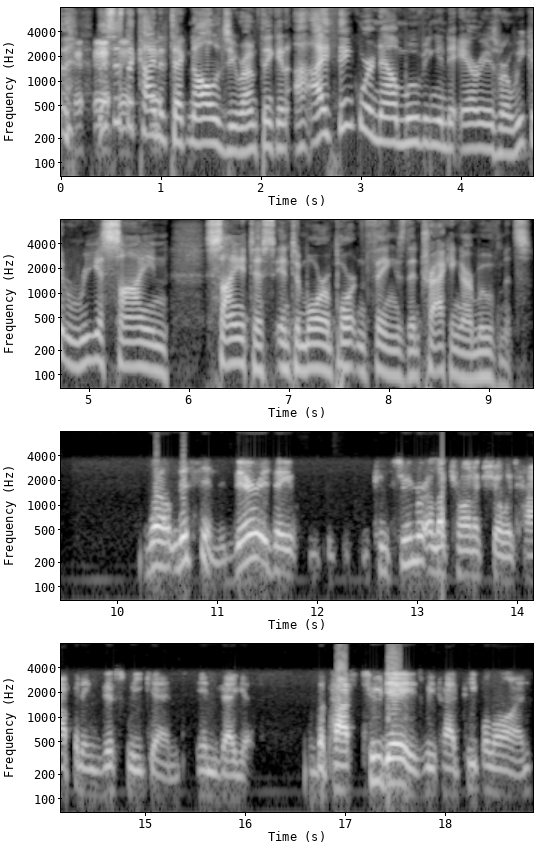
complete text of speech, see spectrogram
this is the kind of technology where I'm thinking, I think we're now moving into areas where we could reassign scientists into more important things than tracking our movements. Well, listen, there is a consumer electronics show is happening this weekend in Vegas. The past two days, we've had people on.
